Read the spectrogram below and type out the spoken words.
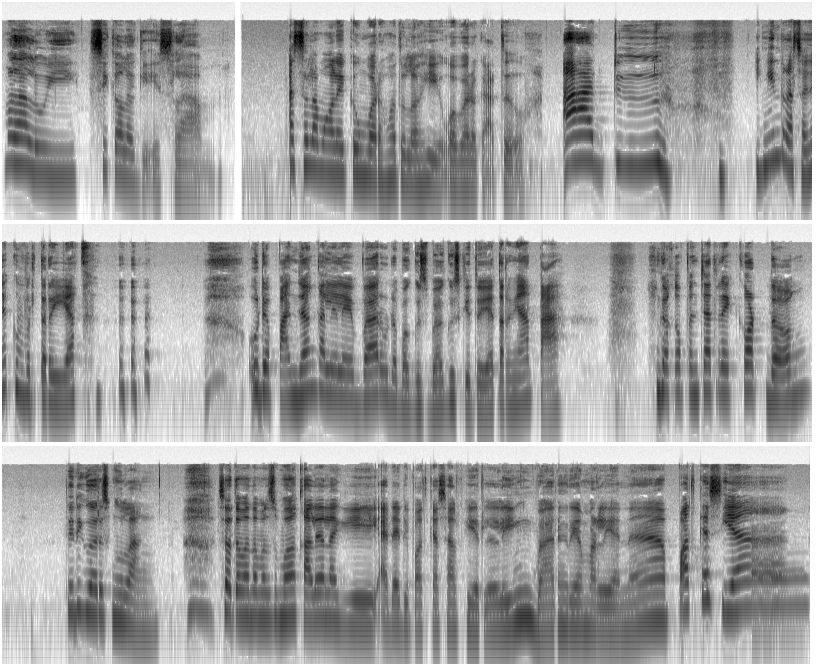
melalui psikologi Islam. Assalamualaikum warahmatullahi wabarakatuh. Aduh, ingin rasanya ku berteriak. udah panjang kali lebar, udah bagus-bagus gitu ya. Ternyata nggak kepencet record dong. Jadi gue harus ngulang. So teman-teman semua kalian lagi ada di podcast self healing bareng Ria Marliana Podcast yang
